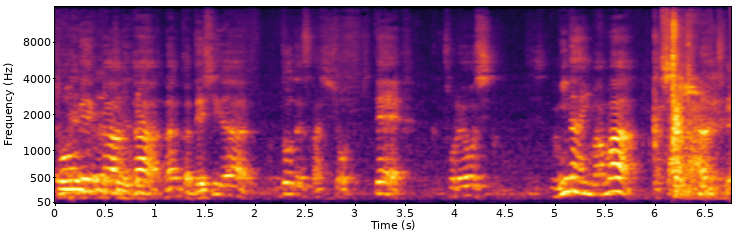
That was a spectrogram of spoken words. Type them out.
陶芸家がなんか弟子が「どうですか師匠」って来てそれをし見ないままガシャンって。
